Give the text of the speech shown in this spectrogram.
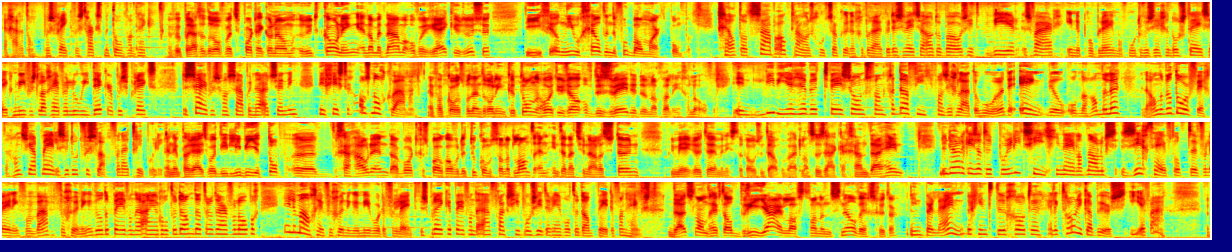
Daar gaat het om. Bespreken we straks met Tom van het Hek. We praten erover met sporteconoom Ruud Koning. En dan met name over rijke Russen die veel nieuw geld in de voetbalmarkt pompen. Geld dat Saab ook trouwens goed zou kunnen gebruiken. De Zweedse autobouwer zit weer zwaar in de problemen. Of moeten we zeggen nog steeds. Economieverslaggever Louis Dekker bespreekt de cijfers van Saab in de uitzending... die gisteren alsnog kwamen. En van correspondent Rolien Kreton hoort u zo of de Zweden er nog wel in geloven. In Libië hebben twee zoons van Gaddafi van zich laten horen. De een wil onderhandelen en de ander wil door doorvechten. Hans-Jaap Melissen doet verslag vanuit Tripoli. En in Parijs wordt die Libië-top uh, gehouden. En daar wordt gesproken over de toekomst van het land en internationale steun. Premier Rutte en minister Roosentaal van Buitenlandse Zaken gaan daarheen. Nu duidelijk is dat de politie in Nederland nauwelijks zicht heeft op de verlening van wapenvergunningen. Wil de PvdA in Rotterdam dat er daar voorlopig helemaal geen vergunningen meer worden verleend. We spreken PvdA-fractievoorzitter in Rotterdam, Peter van Heemst. Duitsland heeft al drie jaar last van een snelwegschutter. In Berlijn begint de grote elektronica-beurs IFA.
